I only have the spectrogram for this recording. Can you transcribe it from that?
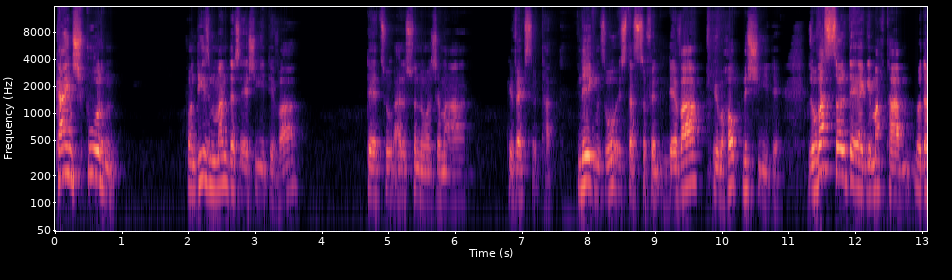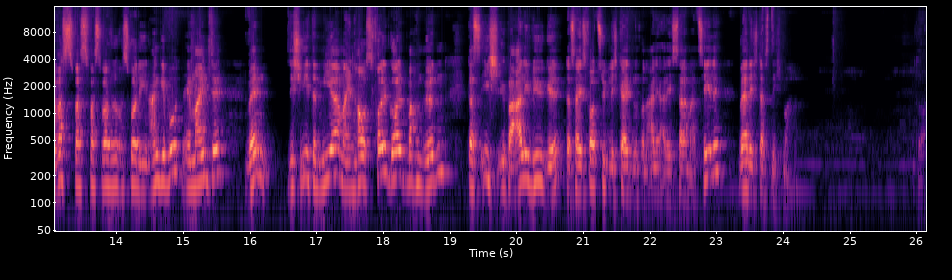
kein Spuren von diesem Mann, dass er Schiite war, der zu Al-Sunnah wal Jama'a gewechselt hat. Nirgendwo ist das zu finden. Der war überhaupt nicht Schiite. So was sollte er gemacht haben? Oder was, was, was, was, was wurde ihm angeboten? Er meinte, wenn die Schiiten mir mein Haus voll Gold machen würden, dass ich über Ali lüge, das heißt Vorzüglichkeiten von Ali a.s. erzähle, werde ich das nicht machen. So.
